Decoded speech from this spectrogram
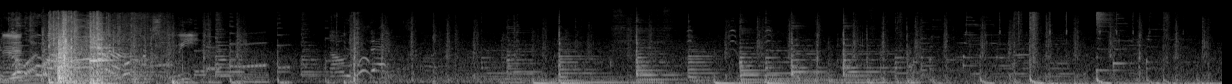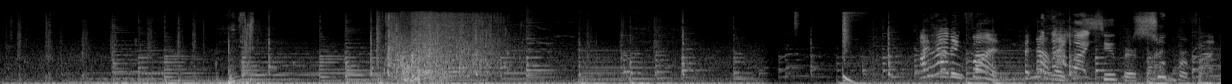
Take it or This leave is it, good man. for Sweet. Now that's I'm having fun, but not But not like, like super fun. Super fun.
